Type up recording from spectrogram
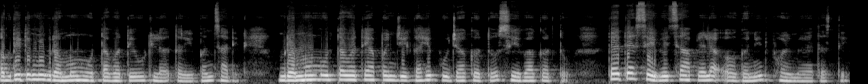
अगदी तुम्ही ब्रह्ममुहूर्तावरती उठलं तरी पण चालेल. ब्रह्ममुहूर्तावरती आपण जे काही पूजा करतो सेवा करतो तर त्या सेवेचं आपल्याला अगणित फळ मिळत असते.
